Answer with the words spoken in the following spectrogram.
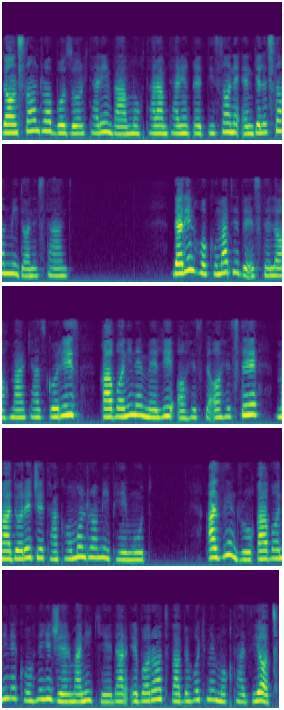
دانستان را بزرگترین و محترمترین قدیسان انگلستان می دانستند. در این حکومت به اصطلاح مرکز گریز قوانین ملی آهسته آهسته مدارج تکامل را میپیمود از این رو قوانین کهنه ژرمنی که در عبارات و به حکم مقتضیات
